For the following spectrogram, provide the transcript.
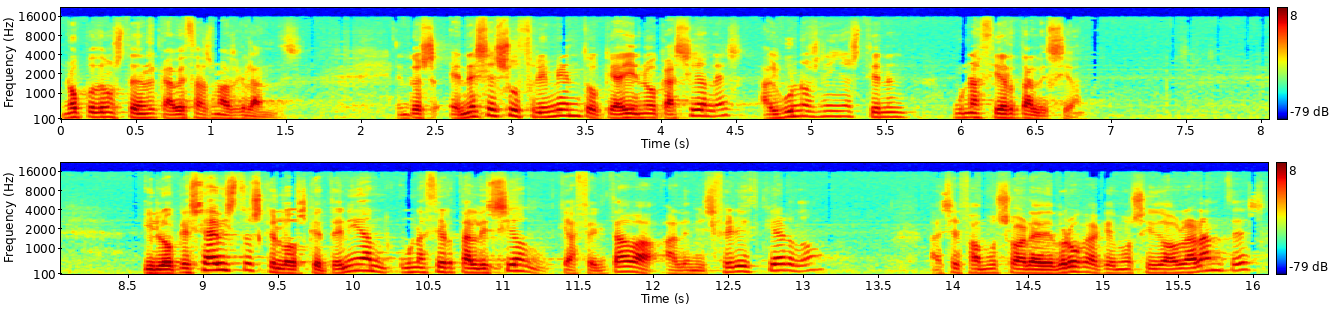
no podemos tener cabezas más grandes. Entonces, en ese sufrimiento que hay en ocasiones, algunos niños tienen una cierta lesión. Y lo que se ha visto es que los que tenían una cierta lesión que afectaba al hemisferio izquierdo, a ese famoso área de Broca que hemos ido a hablar antes,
